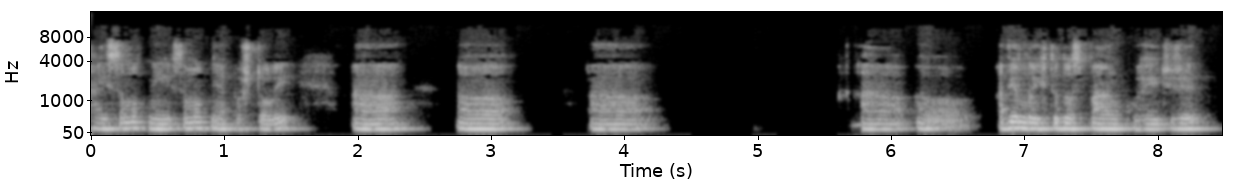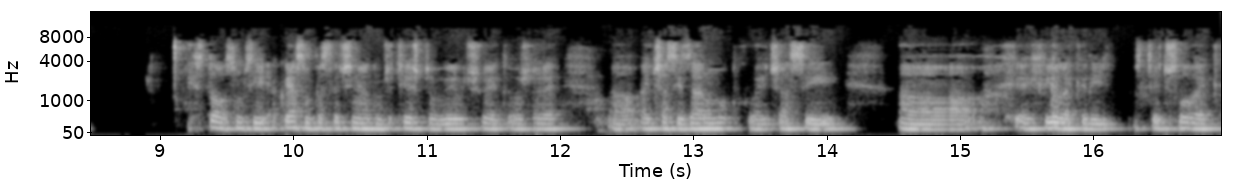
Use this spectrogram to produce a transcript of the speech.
aj samotní, samotní apoštoli a, uh, a a, a viedlo ich to do spánku. Hej. Čiže z toho som si, ako ja som presvedčený o tom, že tiež to vyučuje to, že aj časy zarmutku, aj časy chvíle, kedy človek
